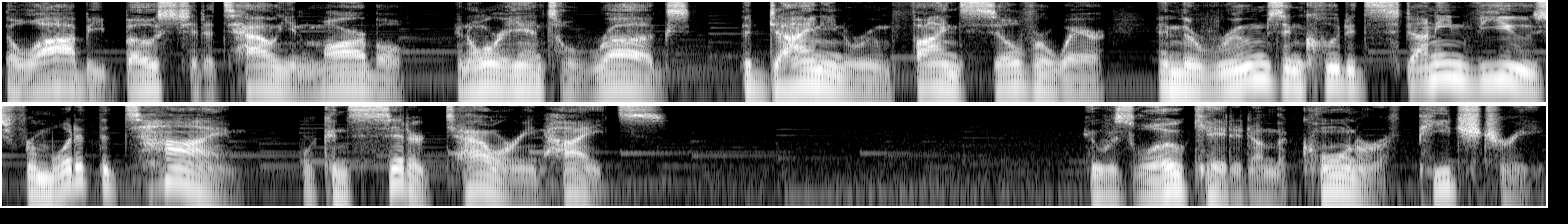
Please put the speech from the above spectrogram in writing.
The lobby boasted Italian marble and oriental rugs, the dining room fine silverware, and the rooms included stunning views from what at the time were considered towering heights. It was located on the corner of Peachtree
